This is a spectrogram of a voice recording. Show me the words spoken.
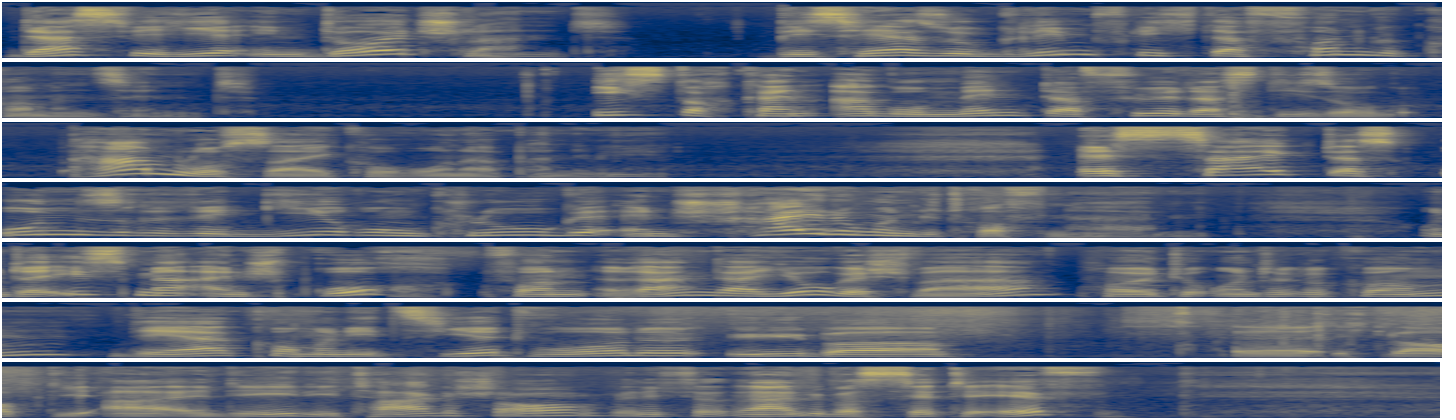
Dass wir hier in Deutschland bisher so glimpflich davongekommen sind, ist doch kein Argument dafür, dass die so harmlos sei, Corona-Pandemie. Es zeigt, dass unsere Regierung kluge Entscheidungen getroffen haben. Und da ist mir ein Spruch von Ranga Yogeshwar heute untergekommen, der kommuniziert wurde über, äh, ich glaube, die ARD, die Tagesschau, wenn ich das, nein, über das ZDF.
